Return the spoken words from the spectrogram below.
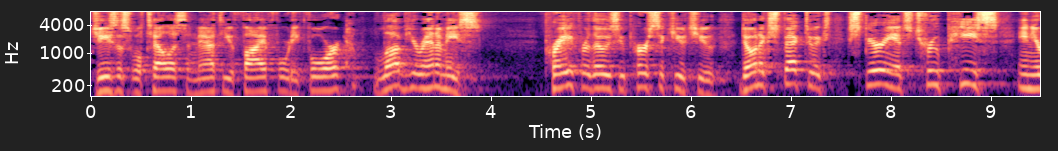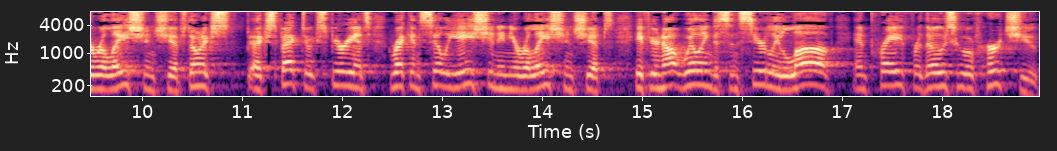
Jesus will tell us in Matthew 5:44, love your enemies. Pray for those who persecute you. Don't expect to ex- experience true peace in your relationships. Don't ex- expect to experience reconciliation in your relationships if you're not willing to sincerely love and pray for those who have hurt you.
